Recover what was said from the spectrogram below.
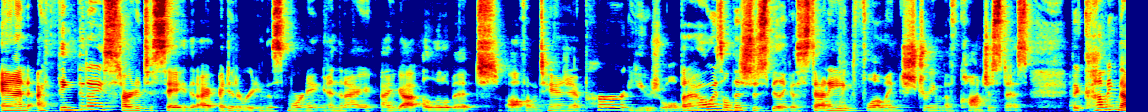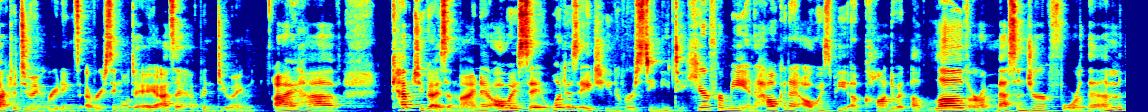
And i think that i started to say that i, I did a reading this morning and then I, I got a little bit off on a tangent per usual but i always want this to just be like a steady flowing stream of consciousness. But coming back to doing readings every single day as i have been doing i have kept you guys in mind. I always say, what does AG University need to hear from me, and how can I always be a conduit of love or a messenger for them?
